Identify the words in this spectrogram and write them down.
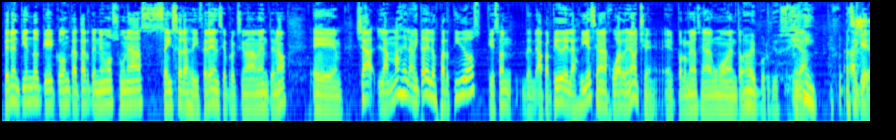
pero entiendo que con Qatar tenemos unas 6 horas de diferencia aproximadamente, ¿no? Eh, ya la más de la mitad de los partidos, que son a partir de las 10, se van a jugar de noche, eh, por lo menos en algún momento. Ay, por Dios. Así, que,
